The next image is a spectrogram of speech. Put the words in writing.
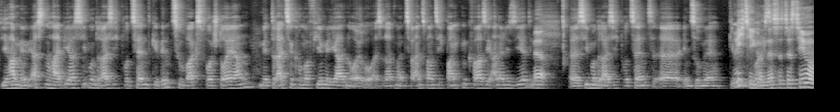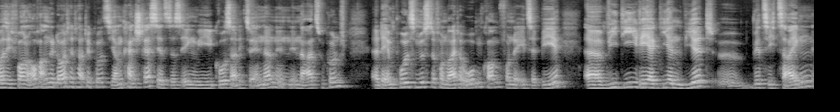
Die haben im ersten Halbjahr 37% Gewinnzuwachs vor Steuern mit 13,4 Milliarden Euro. Also da hat man 22 Banken quasi analysiert. Ja. 37 äh, Prozent äh, in Summe Richtig, und das ist das Thema, was ich vorhin auch angedeutet hatte kurz. Die haben keinen Stress jetzt, das irgendwie großartig zu ändern in, in naher Zukunft. Äh, der Impuls müsste von weiter oben kommen, von der EZB. Wie die reagieren wird, wird sich zeigen.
